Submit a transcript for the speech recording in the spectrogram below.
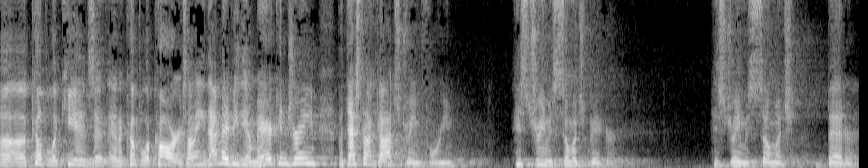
uh, a couple of kids, and, and a couple of cars. I mean, that may be the American dream, but that's not God's dream for you. His dream is so much bigger. His dream is so much better.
